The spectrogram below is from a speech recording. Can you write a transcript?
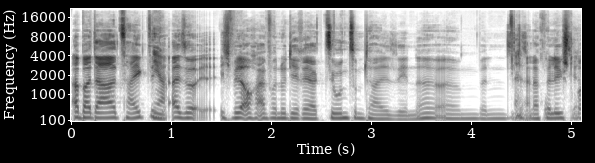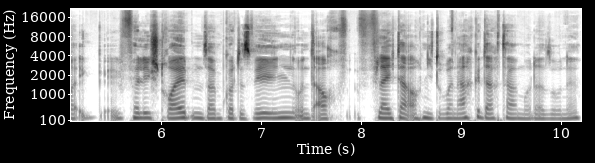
Aber da zeigt sich, Ja. also ich will auch einfach nur die Reaktion zum Teil sehen, ne? Ähm, wenn sich Also einer grob, völlig, ja. streu völlig sträubt und sagt, um Gottes Willen und auch vielleicht da auch nie drüber nachgedacht haben oder so, ne?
